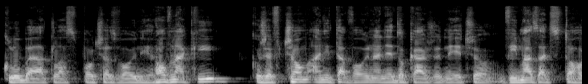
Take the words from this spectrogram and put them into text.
klube Atlas počas vojny rovnaký? Akože v čom ani tá vojna nedokáže niečo vymazať z toho,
